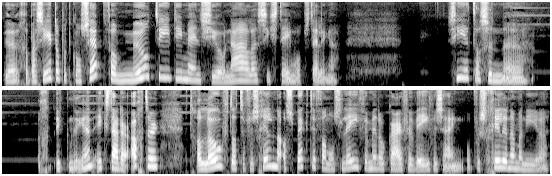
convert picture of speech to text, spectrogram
uh, gebaseerd op het concept van multidimensionale systeemopstellingen. Zie het als een. Uh, ik, ik sta daarachter het geloof dat de verschillende aspecten van ons leven met elkaar verweven zijn op verschillende manieren.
